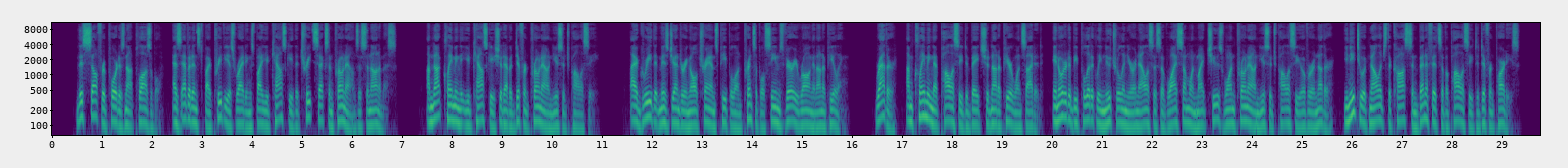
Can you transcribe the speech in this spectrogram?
This self report is not plausible, as evidenced by previous writings by Yudkowsky that treat sex and pronouns as synonymous. I'm not claiming that Yudkowsky should have a different pronoun usage policy. I agree that misgendering all trans people on principle seems very wrong and unappealing. Rather, I'm claiming that policy debates should not appear one sided. In order to be politically neutral in your analysis of why someone might choose one pronoun usage policy over another, you need to acknowledge the costs and benefits of a policy to different parties.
